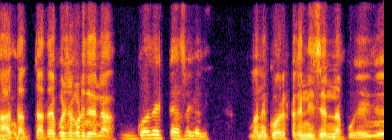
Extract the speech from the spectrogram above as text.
আর দা- দাদাই পয়সা করে দেয় না? গদ একটা আছে খালি। মানে ঘর একটাকে নিজের না এই যে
